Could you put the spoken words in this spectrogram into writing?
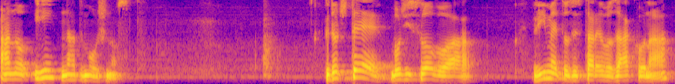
ano i nadmožnost. Kdo čte Boží slovo a víme to ze starého zákona,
